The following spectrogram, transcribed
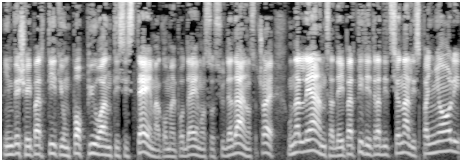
invece i partiti un po' più antisistema come Podemos o Ciudadanos, cioè un'alleanza dei partiti tradizionali spagnoli,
